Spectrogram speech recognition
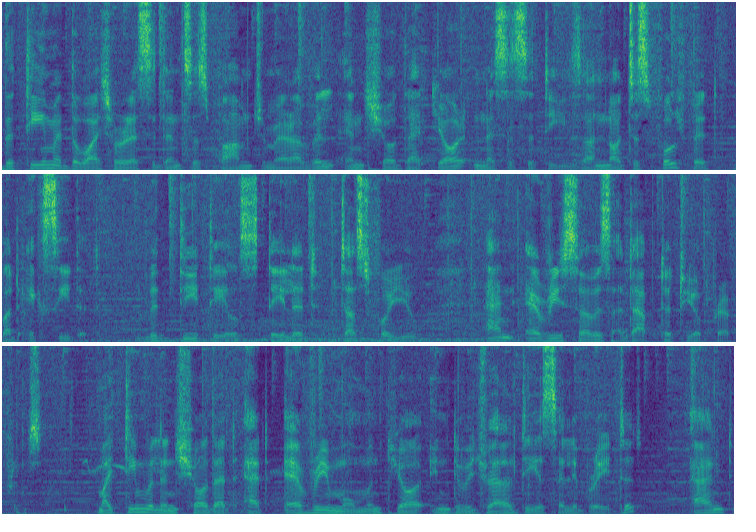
The team at the Viceroy Residences Palm Jumeirah will ensure that your necessities are not just fulfilled but exceeded, with details tailored just for you and every service adapted to your preference. My team will ensure that at every moment your individuality is celebrated and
